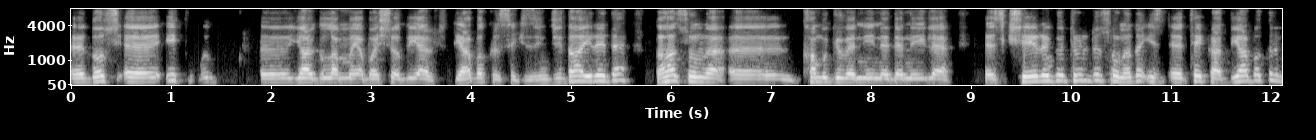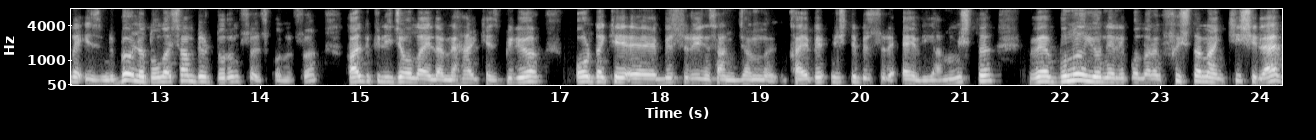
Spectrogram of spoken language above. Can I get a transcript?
e, dosya, e, ilk e, yargılanmaya başladığı yer Diyarbakır 8. dairede. Daha sonra e, kamu güvenliği nedeniyle Eskişehir'e götürüldü. Sonra da İz- e, tekrar Diyarbakır ve İzmir. Böyle dolaşan bir durum söz konusu. Halbuki Lice olaylarını herkes biliyor. Oradaki e, bir sürü insan canını kaybetmişti, bir sürü ev yanmıştı ve buna yönelik olarak suçlanan kişiler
